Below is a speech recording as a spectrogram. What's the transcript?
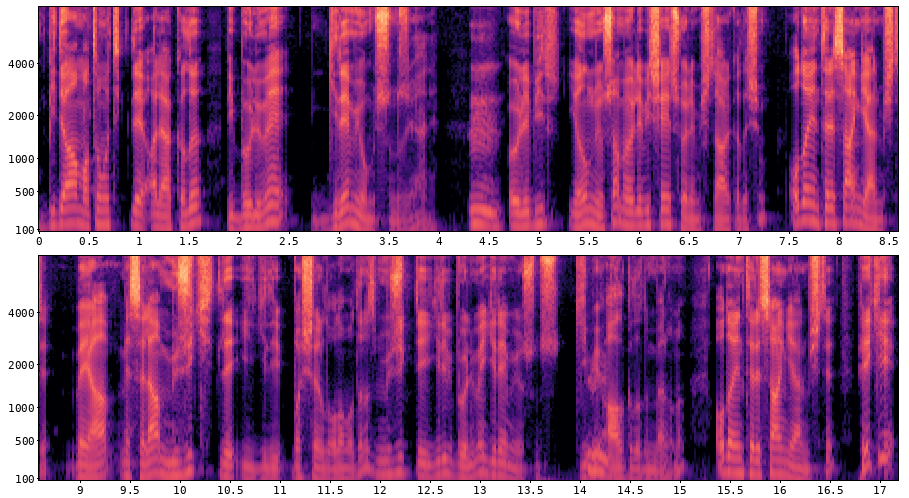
Bir daha matematikle alakalı bir bölüme giremiyormuşsunuz yani. Hmm. Öyle bir yanılmıyorsam öyle bir şey söylemişti arkadaşım. O da enteresan gelmişti. Veya mesela müzikle ilgili başarılı olamadınız. Müzikle ilgili bir bölüme giremiyorsunuz gibi hmm. algıladım ben onu. O da enteresan gelmişti. Peki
